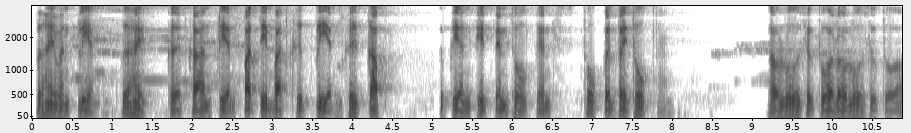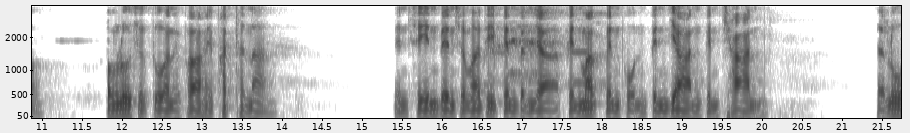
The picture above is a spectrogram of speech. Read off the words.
เพื่อให้มันเปลี่ยน เพื่อให้เกิดการเปลี่ยนปฏิบัติคือเปลี่ยนคือกลับคือเปลี่ยนผิดเป็นถูกเปลี่ยนทุกข์เป็นไปทุกข์นะเรารู้สึกตัวเรารู้สึกตัวความรู้สึกตัวเนี่ยพาให้พัฒนา เป็นศีลเป็นสมาธิเป็นปัญญา เป็นมรรคเป็นผล เป็นญาณเป็นฌานแต่รู้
